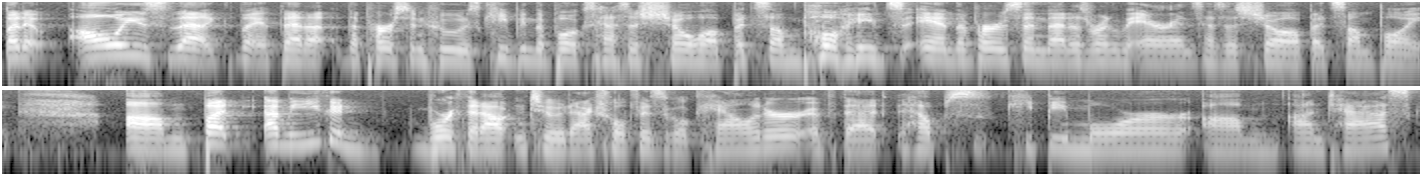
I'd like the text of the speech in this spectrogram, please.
But it, always that that, that uh, the person who is keeping the books has to show up at some point, and the person that is running the errands has to show up at some point. Um, but I mean, you can work that out into an actual physical calendar if that helps keep you more um, on task.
